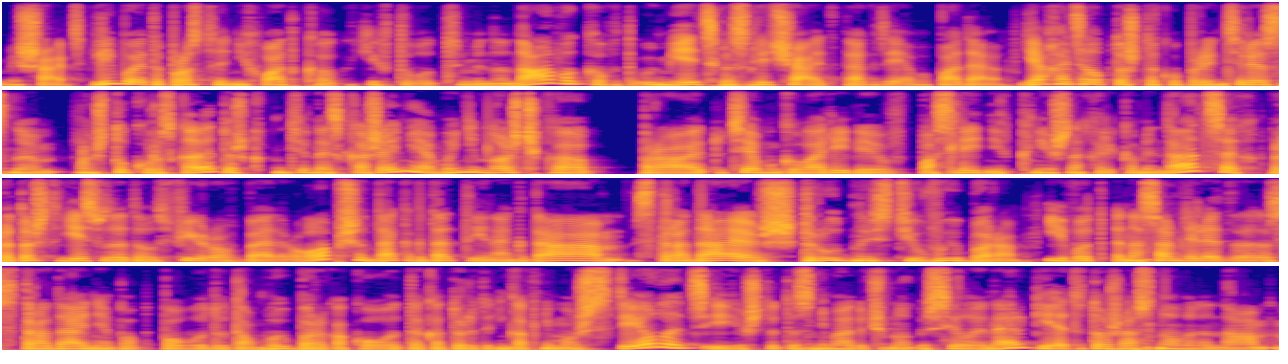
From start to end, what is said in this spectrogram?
мешать. Либо это просто нехватка каких-то вот именно навыков, уметь различать, да, где я попадаю. Я хотела бы тоже такую про интересную штуку рассказать, тоже когнитивное искажение. Мы немножечко про эту тему говорили в последних книжных рекомендациях, про то, что есть вот это вот fear of better option, да, когда ты иногда страдаешь трудностью выбора. И вот на самом деле это страдание по поводу там выбора какого-то, который ты никак не можешь сделать, и что это занимает очень много сил и энергии, это тоже основано на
